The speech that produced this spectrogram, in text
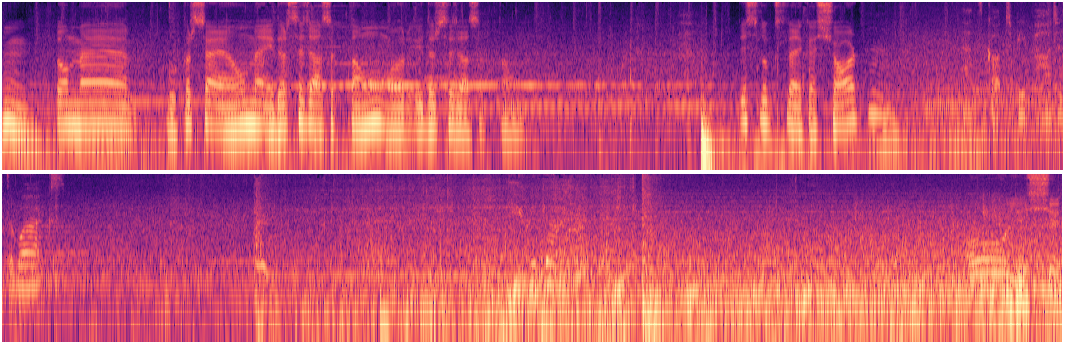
हम्म तो मैं ऊपर से आया हूँ मैं इधर से जा सकता हूँ और इधर से जा सकता हूँ this looks like a short. Hmm. That's got to be part of the works. Here we go. Holy shit.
